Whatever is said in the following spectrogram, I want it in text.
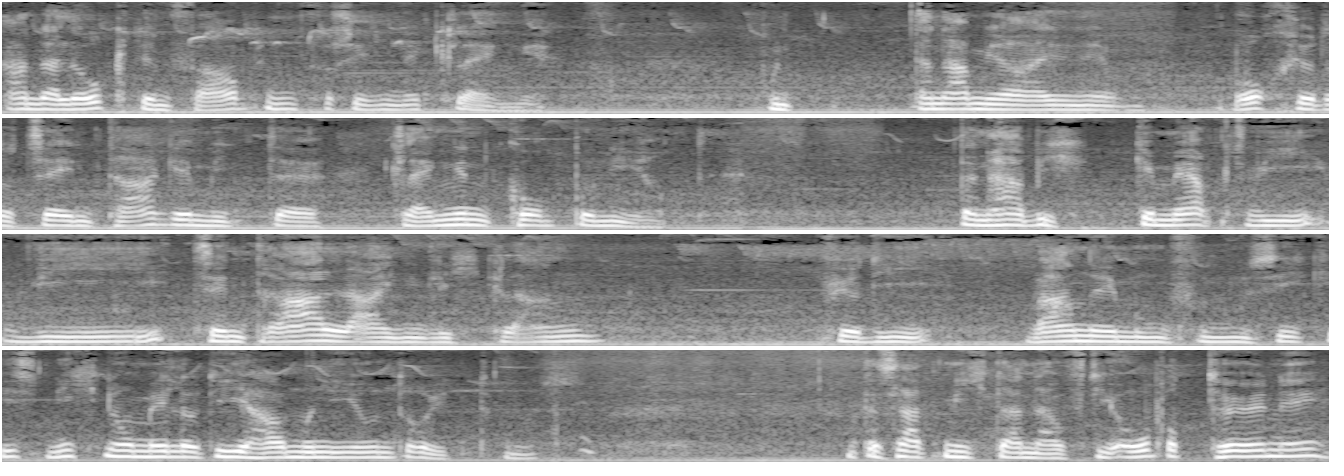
analog den Farben verschiedene Klänge. Und dann haben wir eine Woche oder zehn Tage mit äh, Klängen komponiert. Dann habe ich gemerkt, wie, wie zentral eigentlich Klang für die Wahrnehmung von Musik ist. Nicht nur Melodie, Harmonie und Rhythmus. Das hat mich dann auf die Obertöne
